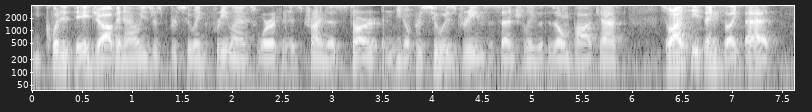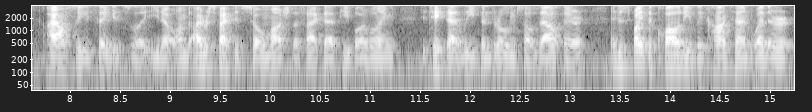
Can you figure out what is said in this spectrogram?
he quit his day job and now he's just pursuing freelance work and is trying to start and you know pursue his dreams essentially with his own podcast. So I see things like that. I also think it's like you know I'm, I respect it so much the fact that people are willing to take that leap and throw themselves out there. And despite the quality of the content, whether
